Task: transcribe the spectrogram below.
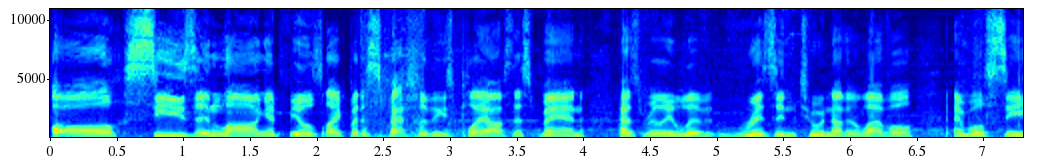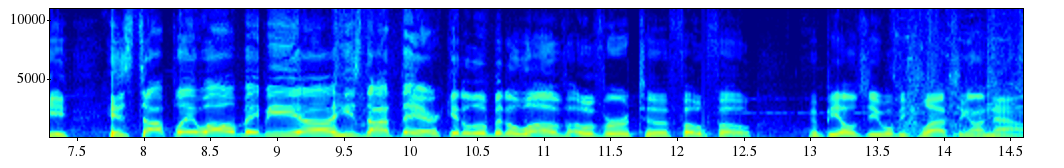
all season long, it feels like, but especially these playoffs. This man has really risen to another level, and we'll see his top play. Well, maybe uh, he's not there. Get a little bit of love over to Fofo. BLG will be collapsing on now.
